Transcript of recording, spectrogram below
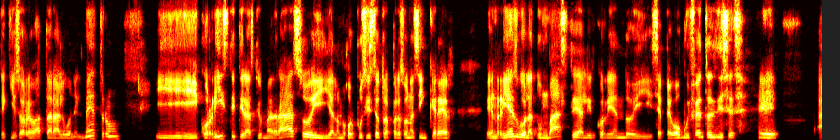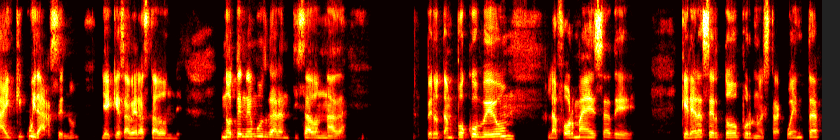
te quiso arrebatar algo en el metro y corriste y tiraste un madrazo y a lo mejor pusiste a otra persona sin querer en riesgo, la tumbaste al ir corriendo y se pegó muy feo, entonces dices, eh, hay que cuidarse, ¿no? Y hay que saber hasta dónde. No tenemos garantizado nada pero tampoco veo la forma esa de querer hacer todo por nuestra cuenta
